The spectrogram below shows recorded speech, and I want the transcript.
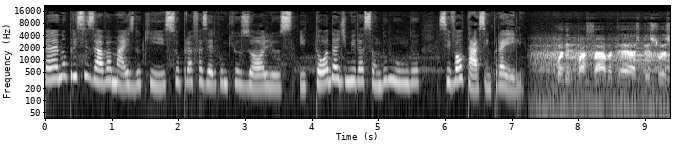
Pelé não precisava mais do que isso para fazer com que os olhos e toda a admiração do mundo se voltassem para ele. Quando ele passava, até as pessoas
